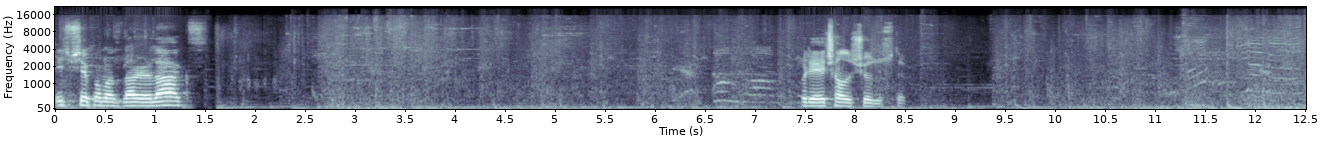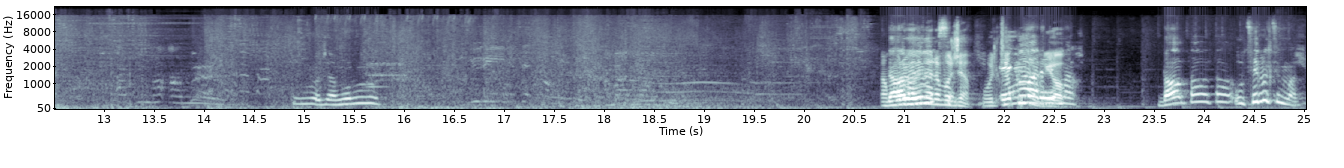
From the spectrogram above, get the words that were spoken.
Hiçbir şey yapamazlar relax. Kuleye çalışıyoruz usta. Vur hocam vur vur. Ben Daha bunu verir oynarım misin? hocam. Ultim Elim var mı? elim Yok. var. Dal dal dal. U- Senin ultin var.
